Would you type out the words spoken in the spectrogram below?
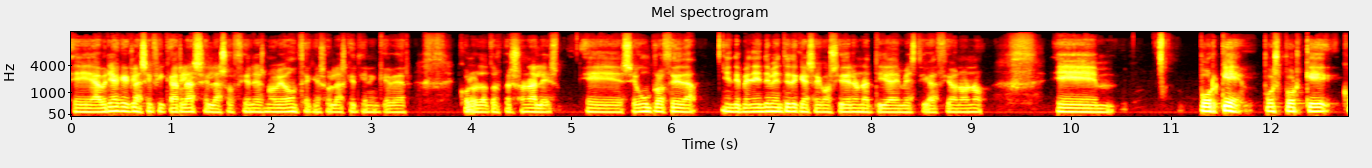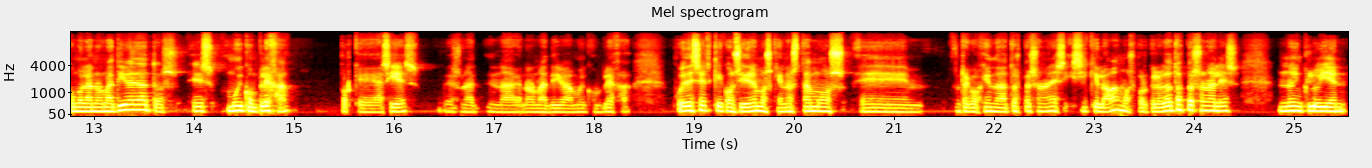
eh, habría que clasificarlas en las opciones 9-11, que son las que tienen que ver con los datos personales, eh, según proceda, independientemente de que se considere una actividad de investigación o no. ¿Por qué? Pues porque como la normativa de datos es muy compleja, porque así es, es una, normativa muy compleja, puede ser que consideremos que no estamos eh, recogiendo datos personales y sí que lo hagamos, porque los datos personales no incluyen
